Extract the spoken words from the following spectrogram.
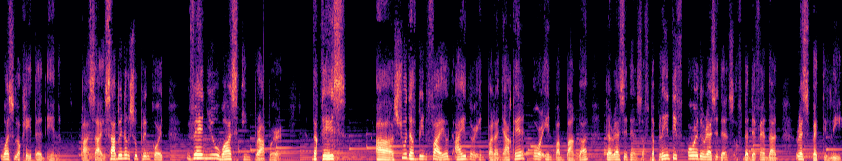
was located in Pasay? Sabi ng Supreme Court, venue was improper. The case uh, should have been filed either in Paranaque or in Pampanga, the residence of the plaintiff or the residence of the defendant, respectively.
